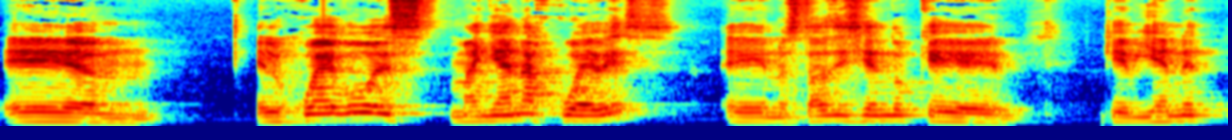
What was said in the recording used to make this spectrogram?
el juego es mañana jueves, nos estás diciendo que, que, viene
